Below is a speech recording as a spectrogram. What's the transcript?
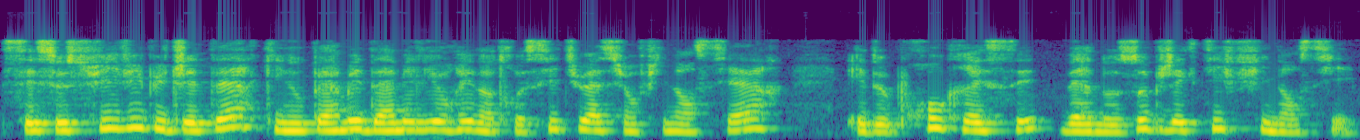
C'est ce suivi budgétaire qui nous permet d'améliorer notre situation financière et de progresser vers nos objectifs financiers.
